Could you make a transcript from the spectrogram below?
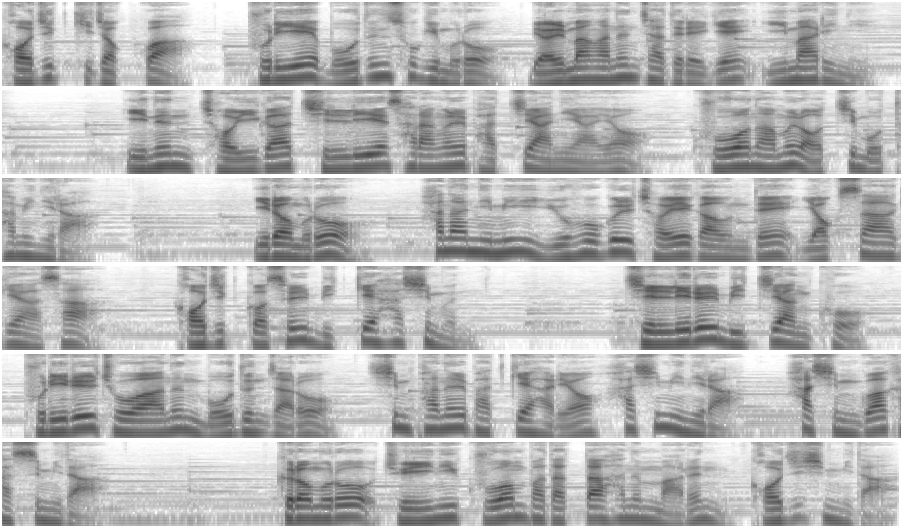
거짓 기적과 불의의 모든 속임으로 멸망하는 자들에게 이 말이니 이는 저희가 진리의 사랑을 받지 아니하여 구원함을 얻지 못함이니라 이러므로 하나님이 유혹을 저의 가운데 역사하게 하사 거짓 것을 믿게 하심은 진리를 믿지 않고 불의를 좋아하는 모든 자로 심판을 받게 하려 하심이니라 하심과 같습니다. 그러므로 죄인이 구원받았다 하는 말은 거짓입니다.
